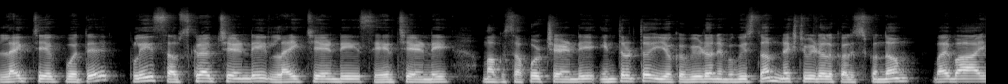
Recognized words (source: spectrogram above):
లైక్ చేయకపోతే ప్లీజ్ సబ్స్క్రైబ్ చేయండి లైక్ చేయండి షేర్ చేయండి. మాకు సపోర్ట్ చేయండి. ఇంతటితో ఈ యొక్క వీడియోని ముగిస్తాం. నెక్స్ట్ వీడియోలో కలుసుకుందాం. బాయ్ బాయ్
